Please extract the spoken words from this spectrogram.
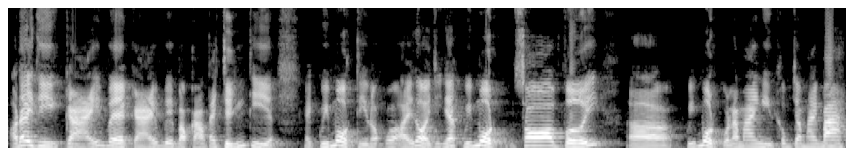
ở đây thì cái về cái về báo cáo tài chính thì cái quý 1 thì nó có ấy rồi anh chị nhé. Quý 1 so với uh, quý 1 của năm 2023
